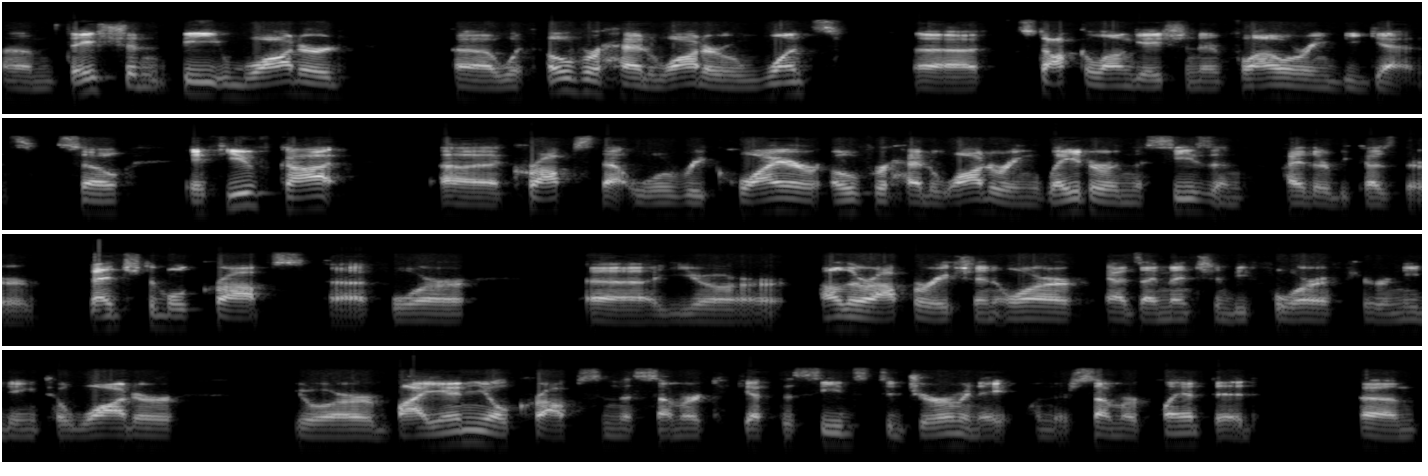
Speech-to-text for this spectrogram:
um, they shouldn't be watered uh, with overhead water once uh, stalk elongation and flowering begins. So if you've got uh, crops that will require overhead watering later in the season, either because they're vegetable crops uh, for uh, your other operation, or as I mentioned before, if you're needing to water your biennial crops in the summer to get the seeds to germinate when they're summer planted, um,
